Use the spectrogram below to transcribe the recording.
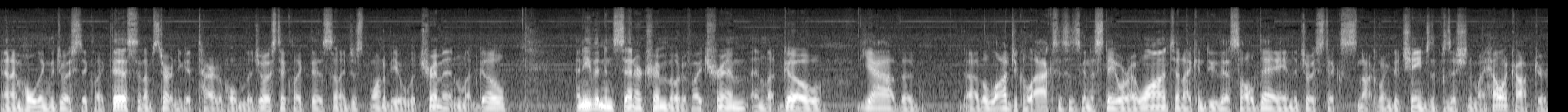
And I'm holding the joystick like this, and I'm starting to get tired of holding the joystick like this, and I just want to be able to trim it and let go. And even in center trim mode, if I trim and let go, yeah, the uh, the logical axis is going to stay where I want, and I can do this all day, and the joystick's not going to change the position of my helicopter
